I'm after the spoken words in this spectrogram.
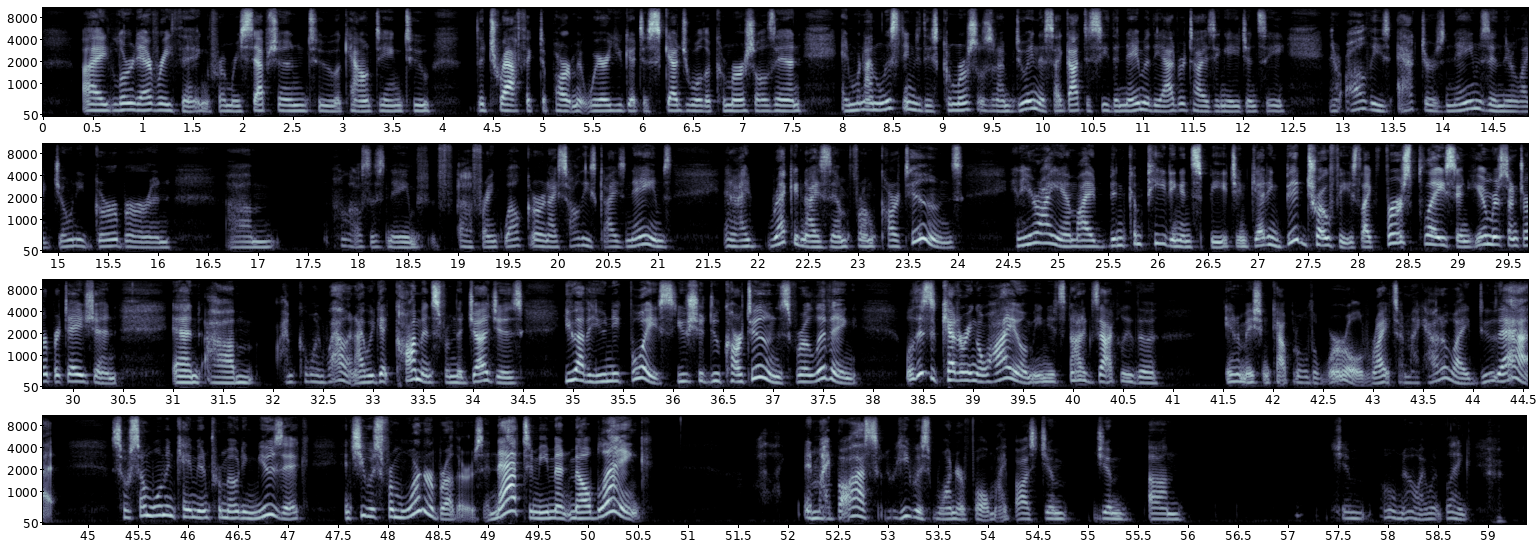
I learned everything from reception to accounting to the traffic department where you get to schedule the commercials in. And when I'm listening to these commercials and I'm doing this, I got to see the name of the advertising agency. And there are all these actors' names in there, like Joni Gerber and um, who else is name? Uh, Frank Welker. And I saw these guys' names and I recognized them from cartoons. And here I am, I'd been competing in speech and getting big trophies like first place in humorous interpretation. And um, I'm going, wow. And I would get comments from the judges you have a unique voice. You should do cartoons for a living. Well, this is Kettering, Ohio. I mean, it's not exactly the animation capital of the world, right? So I'm like, how do I do that? So some woman came in promoting music, and she was from Warner Brothers. And that to me meant Mel Blanc. And my boss, he was wonderful. My boss, Jim, Jim, um, Jim, oh no, I went blank.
